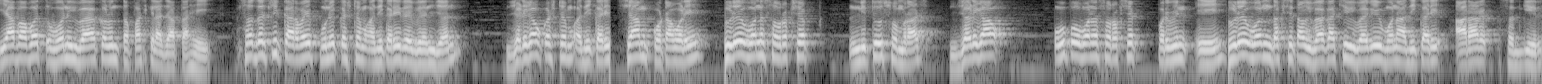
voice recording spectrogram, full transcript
याबाबत वन विभागाकडून तपास केला जात आहे. सदरची कारवाई पुणे कस्टम अधिकारी रविरंजन जळगाव कस्टम अधिकारी श्याम कोटावळे धुळे वन संरक्षक नितू सोमराज जळगाव उपवन संरक्षक प्रवीण ए धुळे वन दक्षता विभागाचे विभागीय वन अधिकारी आर आर सदगीर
